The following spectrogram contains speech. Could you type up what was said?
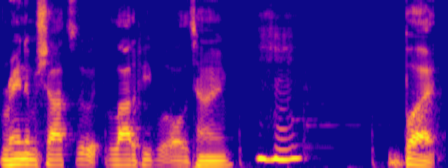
random shots with a lot of people all the time. Mm-hmm. But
